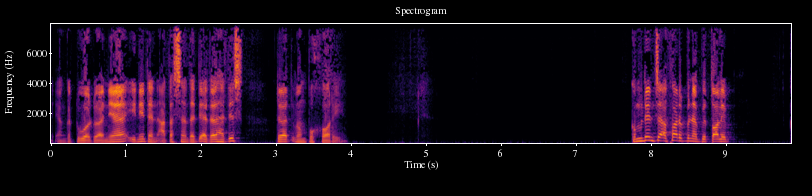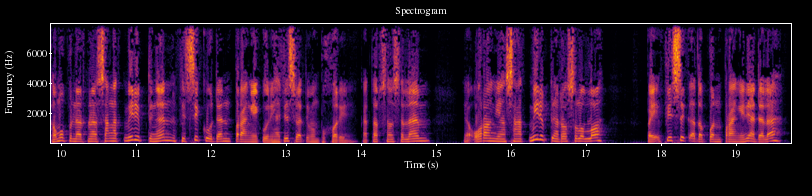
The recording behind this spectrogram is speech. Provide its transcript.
Yang kedua-duanya ini dan atasnya tadi adalah hadis riwayat Imam Bukhari. Kemudian Ja'far bin Abi Thalib, kamu benar-benar sangat mirip dengan fisikku dan perangiku. Ini hadis riwayat Imam Bukhari. Kata Rasulullah SAW, ya orang yang sangat mirip dengan Rasulullah, baik fisik ataupun perang ini adalah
